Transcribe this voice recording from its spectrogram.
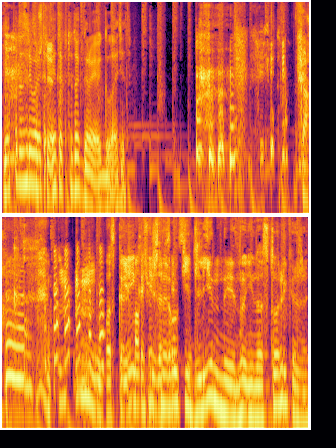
Я подозреваю, это, это кто-то Грея гладит. Как? У вас, конечно, руки длинные, но не настолько же.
